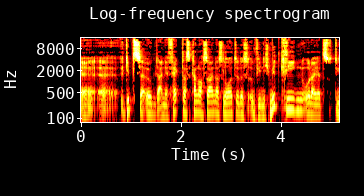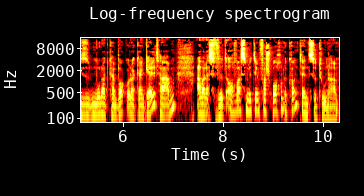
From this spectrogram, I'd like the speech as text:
äh, äh, gibt es da irgendeinen Effekt. Das kann auch sein, dass Leute das irgendwie nicht mitkriegen oder jetzt diesen Monat keinen Bock oder kein Geld haben. Aber das wird auch was mit dem versprochenen Content zu tun haben.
